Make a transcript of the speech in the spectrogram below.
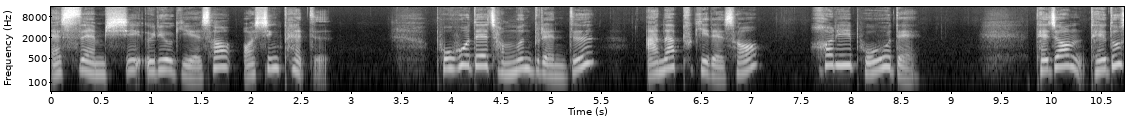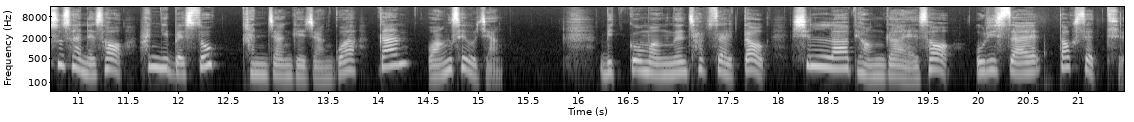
SMC 의료기에서 어싱패드 보호대 전문 브랜드 안 아프길에서 허리 보호대, 대전 대도수산에서 한입에 쏙 간장게장과 깐 왕새우장, 믿고 먹는 찹쌀떡 신라명과에서 우리쌀 떡 세트,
